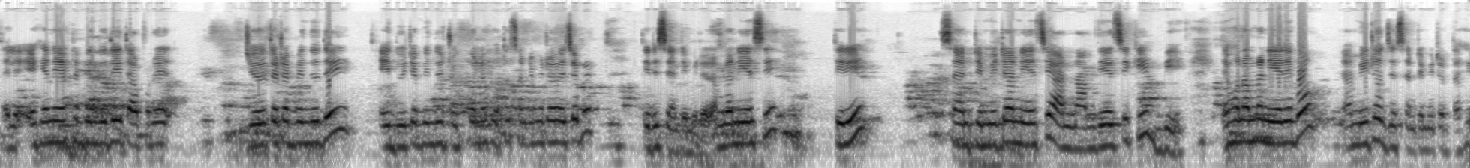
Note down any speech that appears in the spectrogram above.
তাহলে এখানে একটা বিন্দু দিই, তারপরে যেহেতু একটা বিন্দু দেই, এই দুইটা বিন্দু যোগ করলে কত সেন্টিমিটার হয়ে যাবে? তিরিশ সেন্টিমিটার আমরা নিয়েছি তিরিশ সেন্টিমিটার নিয়েছি, আর নাম দিয়েছি কি? বি এখন আমরা নিয়ে নেব মিটার যে সেন্টিমিটার থাকে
